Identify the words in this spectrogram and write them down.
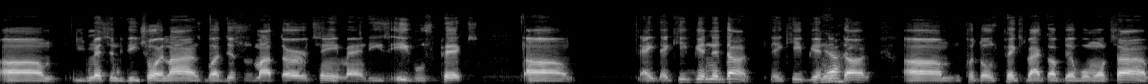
Um, you mentioned the Detroit Lions, but this was my third team, man. These Eagles picks, um, they they keep getting it done. They keep getting yeah. it done. Um, put those picks back up there one more time,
